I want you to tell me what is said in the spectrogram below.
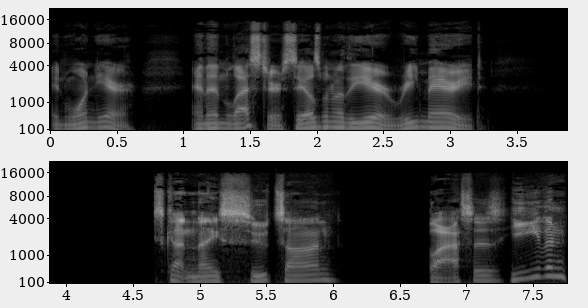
in one year. And then Lester, salesman of the year, remarried. He's got nice suits on, glasses. He even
